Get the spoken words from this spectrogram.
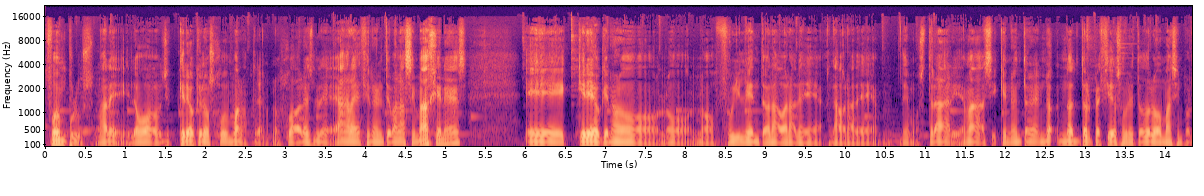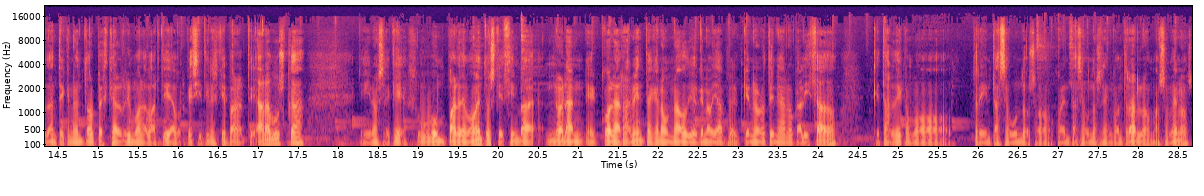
fue un plus, ¿vale? Y luego yo creo que los, bueno, los jugadores le agradecieron el tema de las imágenes. creo que no, no, no, fui lento a la hora de, a la hora de, de mostrar y demás, y que no, no, no, entorpeció sobre todo lo más importante, que no entorpezca el ritmo de la partida, porque si tienes que pararte, ahora busca y no sé qué. Hubo un par de momentos que encima no eran eh, con la herramienta, que era un audio que no, había, que no lo tenía localizado, que tardé como 30 segundos o 40 segundos en encontrarlo, más o menos.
